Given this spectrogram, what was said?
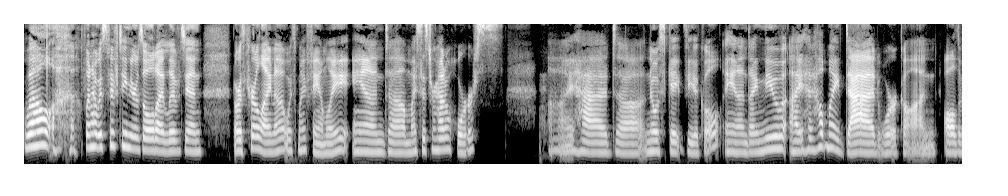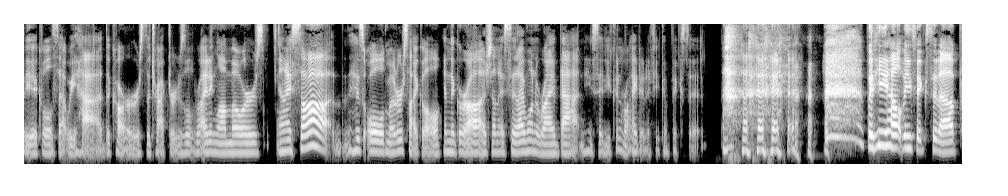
Well, when I was 15 years old, I lived in North Carolina with my family, and uh, my sister had a horse. I had uh, no escape vehicle, and I knew I had helped my dad work on all the vehicles that we had the cars, the tractors, the riding lawnmowers. And I saw his old motorcycle in the garage, and I said, I want to ride that. And he said, You can ride it if you can fix it. but he helped me fix it up,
